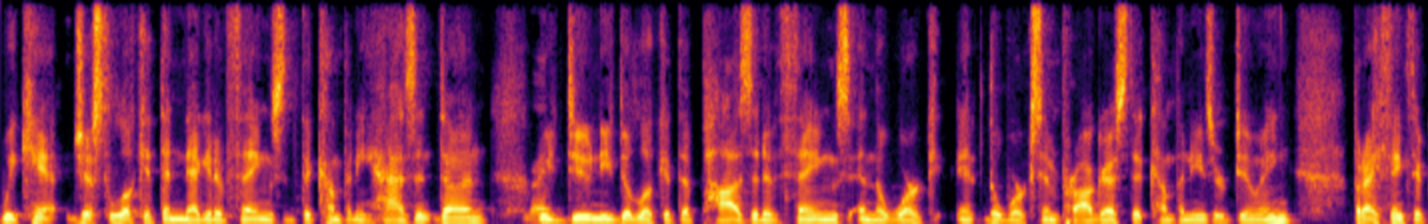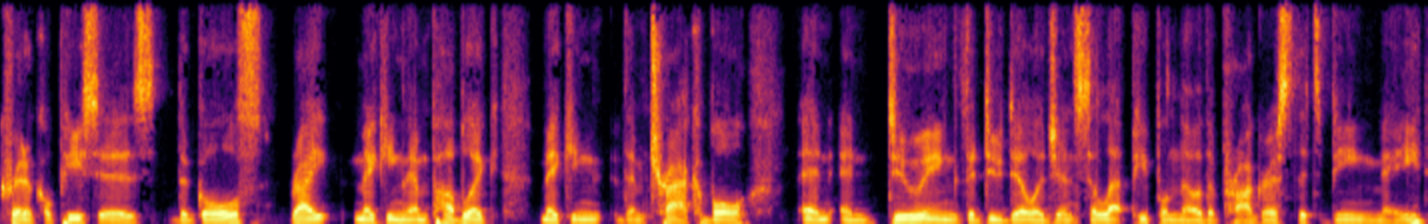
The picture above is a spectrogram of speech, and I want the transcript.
we can't just look at the negative things that the company hasn't done. Right. We do need to look at the positive things and the work in, the works in progress that companies are doing. But I think the critical piece is the goals, right? Making them public, making them trackable, and and doing the due diligence to let people know the progress that's being made.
